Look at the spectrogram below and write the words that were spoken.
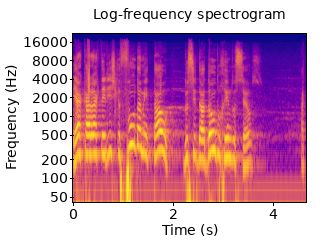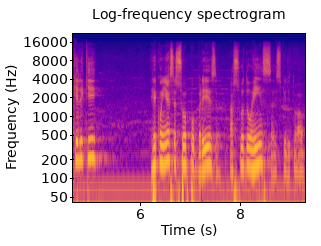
É a característica fundamental do cidadão do reino dos céus. Aquele que reconhece a sua pobreza, a sua doença espiritual.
